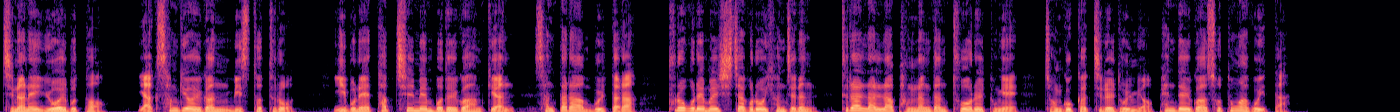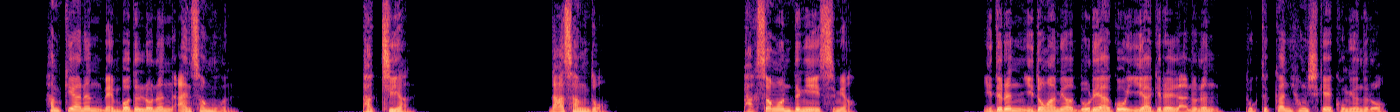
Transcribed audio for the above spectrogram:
지난해 6월부터 약 3개월간 미스터 트롯 2분의 탑 7 멤버들과 함께한 산따라 물따라 프로그램을 시작으로 현재는 트랄랄라 방랑단 투어를 통해 전국 각지를 돌며 팬들과 소통하고 있다. 함께하는 멤버들로는 안성훈, 박지연, 나상도, 박성원 등이 있으며 이들은 이동하며 노래하고 이야기를 나누는 독특한 형식의 공연으로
